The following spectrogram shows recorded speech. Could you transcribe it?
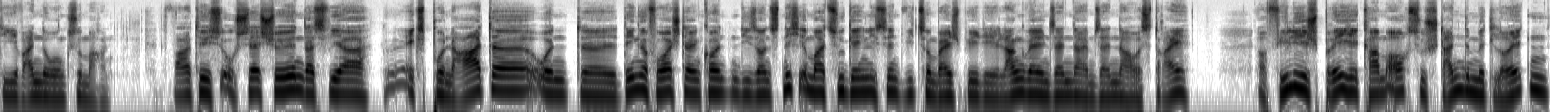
die Wanderung zu machen. War natürlich auch sehr schön, dass wir Exponate und äh, Dinge vorstellen konnten, die sonst nicht immer zugänglich sind, wie zum Beispiel die Langwellensender im Senderhaus 3. Auch viele Gespräche kamen auch zustande mit Leuten,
